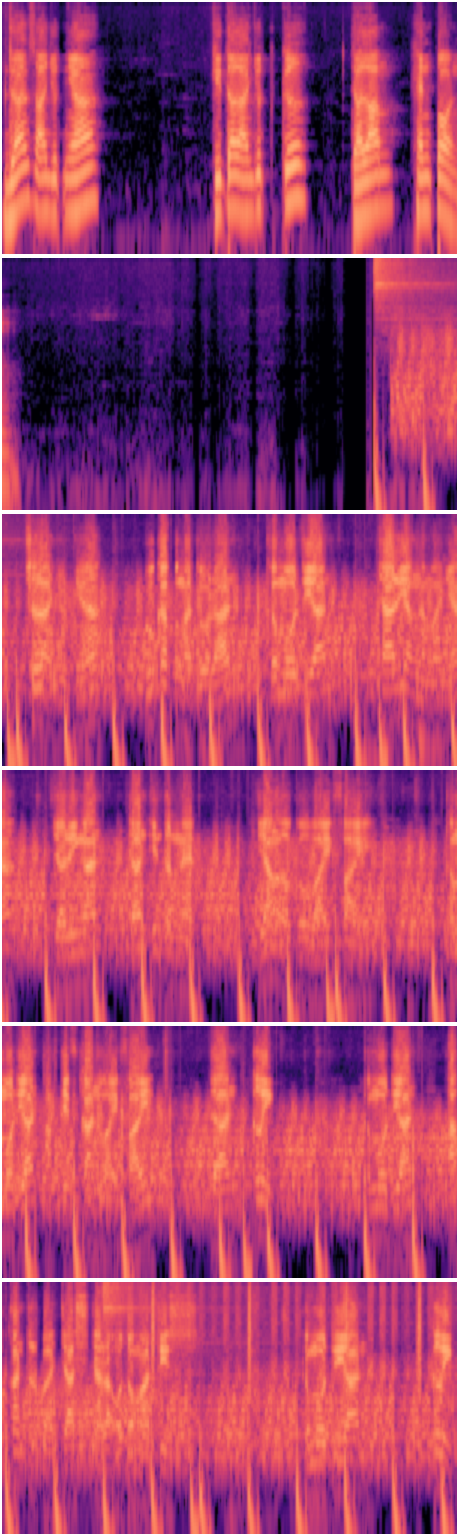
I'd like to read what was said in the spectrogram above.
Dan selanjutnya kita lanjut ke dalam handphone. Selanjutnya buka pengaturan kemudian cari yang namanya jaringan dan internet yang logo wifi kemudian aktifkan WiFi dan klik. Kemudian akan terbaca secara otomatis. Kemudian klik.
